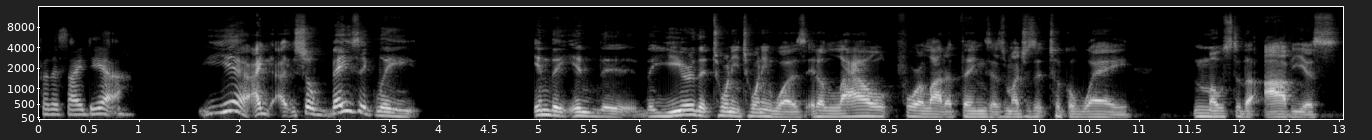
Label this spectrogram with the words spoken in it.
for this idea. Yeah, I, I so basically in the in the the year that 2020 was, it allowed for a lot of things as much as it took away most of the obvious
